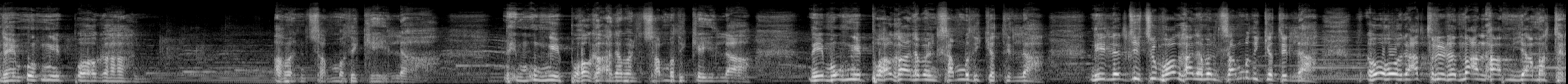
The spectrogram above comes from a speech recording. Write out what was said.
നീ മുങ്ങിപ്പോകാൻ അവൻ സമ്മതിക്കയില്ല. നീ മുങ്ങിപ്പോകാൻ അവൻ സമ്മതിക്കയില്ല. നീ മുങ്ങിപ്പോകാൻ അവൻ സമ്മതിക്കത്തില്ല. നീ ലജ്ജിച്ചു പോകാൻ അവൻ സമ്മതിക്കത്തില്ല. ഓ രാത്രിയുടെ നാലാം യാമത്തിൽ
